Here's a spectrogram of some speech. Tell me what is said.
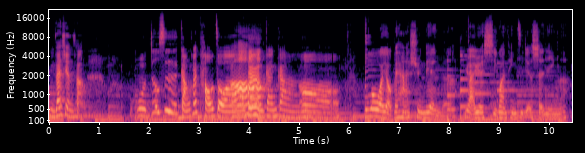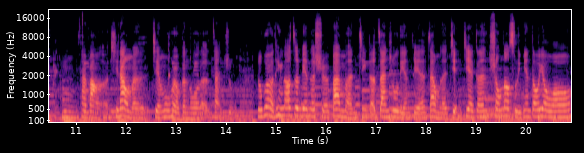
你在现场？我就是赶快逃走啊，觉得很尴尬哦。不过我有被他训练的，越来越习惯听自己的声音了。嗯，太棒了！期待我们节目会有更多的赞助。如果有听到这边的学伴们，记得赞助连接在我们的简介跟 show notes 里面都有哦。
